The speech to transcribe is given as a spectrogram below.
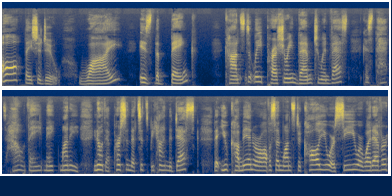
all they should do. Why is the bank constantly pressuring them to invest? Because that's how they make money. You know, that person that sits behind the desk that you come in or all of a sudden wants to call you or see you or whatever,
